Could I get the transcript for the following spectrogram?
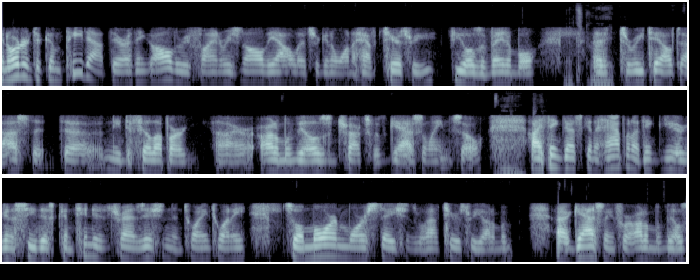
in order to compete out there, I think all the refineries and all the outlets are going to want to have tier three fuels available uh, to retail to us that uh, need to fill up our our automobiles and trucks with gasoline. So I think that's going to happen. I think you're going to see this continue to transition in 2020. So more and more stations will have Tier 3 automo- uh, gasoline for automobiles.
